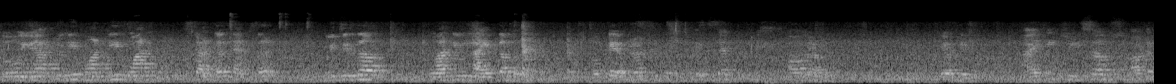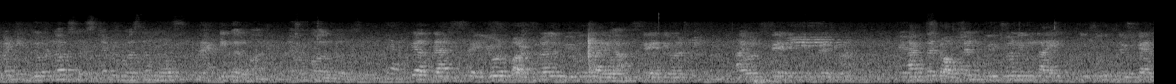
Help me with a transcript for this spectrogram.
So you have to give only one startup answer which is the one you like the most. Okay everyone? Except or Yeah, please. I think Research's automatic build-up system was the most practical one among all those. Yeah, yeah that's uh, your personal views. I Yeah. won't say anyone. I won't say anything to anyone. You have that option. Which one you like to choose, you can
